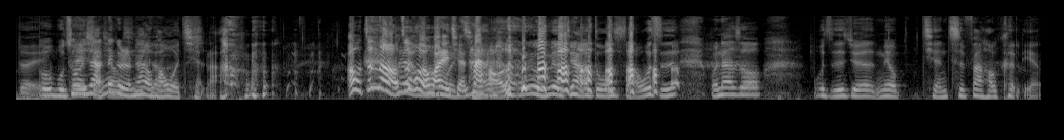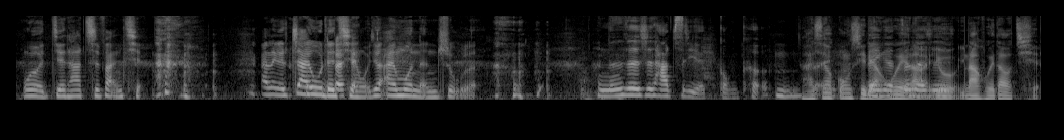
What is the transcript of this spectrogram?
对，我补充一下，那个人他有还我钱啦。哦，真的，最后有还你钱，太好了，因为我没有借他多少，我只是我那时候。我只是觉得没有钱吃饭好可怜，我有借他吃饭钱，他那个债务的钱我就爱莫能助了。可能这是他自己的功课，嗯，还是要恭喜两位啦，有拿回到钱。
